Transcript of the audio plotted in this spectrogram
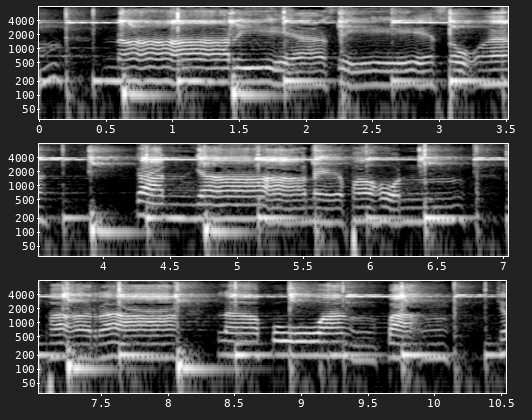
ม นาเรียเสสุกัญญาในพหน พาราลาปวงปังจ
